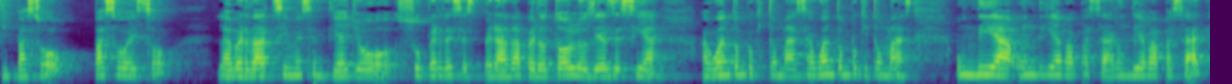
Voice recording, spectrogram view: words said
y pasó, pasó eso. La verdad sí me sentía yo súper desesperada, pero todos los días decía, aguanta un poquito más, aguanta un poquito más un día, un día va a pasar, un día va a pasar.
